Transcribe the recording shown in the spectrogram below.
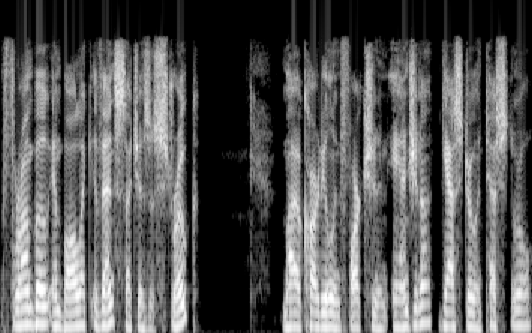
Thromboembolic events such as a stroke, myocardial infarction and angina, gastrointestinal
